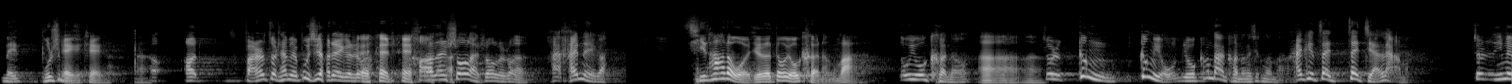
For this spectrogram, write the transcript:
哪不是这个这个啊，哦哦，反正做产品不需要这个是吧？对对好，咱收了收了收了嗯。还还哪个其他的我觉得都有可能吧。都有可能，啊啊啊！就是更更有有更大可能性的嘛，还可以再再减俩嘛，就是因为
